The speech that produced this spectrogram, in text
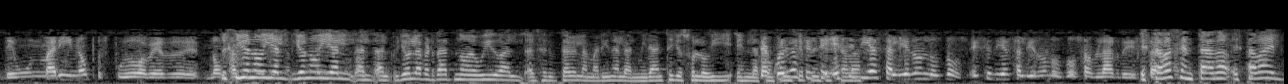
de un marino, pues pudo haber... Eh, no yo no oí, al, yo no oí al, yo la verdad no he oído al, secretario de la Marina, al almirante, yo solo oí en la conferencia de prensa. Ese, día salieron los dos, ese día salieron los dos a hablar de Estaba sentado, estaba el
